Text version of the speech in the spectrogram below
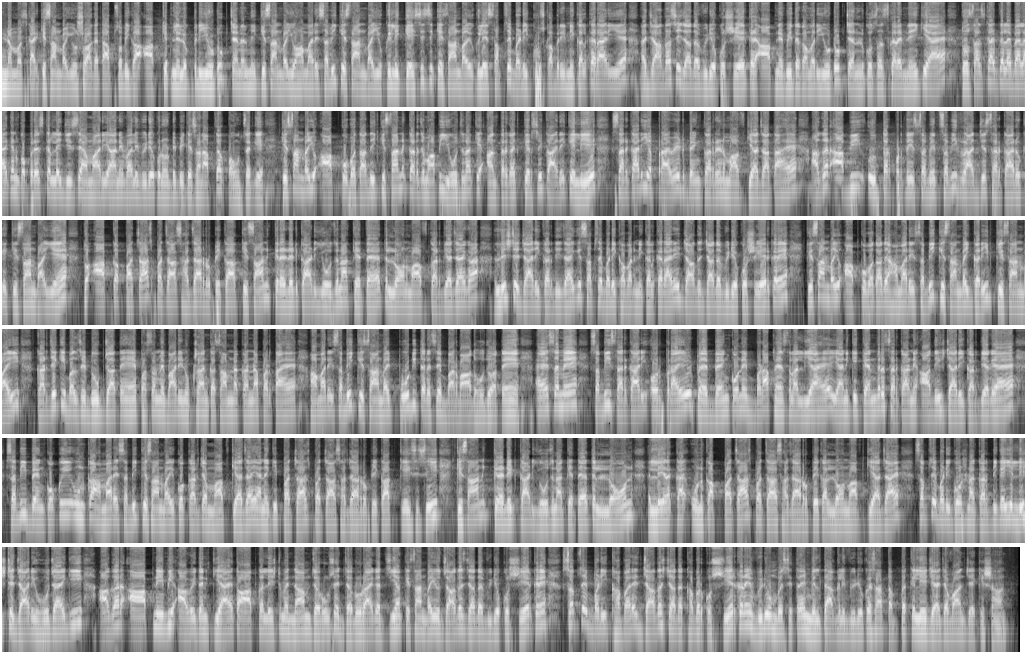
नमस्कार किसान भाइयों, स्वागत है आप सभी का आपके अपने लोकप्रिय यूट्यूब चैनल में। किसान भाइयों, हमारे सभी किसान भाइयों के लिए, केसीसी किसान भाइयों के लिए सबसे बड़ी खुशखबरी निकल कर आ रही है। ज़्यादा से ज़्यादा वीडियो को शेयर करें। आपने अभी तक हमारे यूट्यूब चैनल को सब्सक्राइब नहीं किया है तो सब्सक्राइब कर ले बेलाइकन को प्रेस कर ले, जिससे हमारी आने वाली वीडियो को नोटिफिकेशन आप तक पहुँच सके। किसान भाइयों, आपको बता दें, किसान कर्ज माफ़ी योजना के अंतर्गत कृषि कार्य के लिए सरकारी या प्राइवेट बैंक का ऋण माफ़ किया जाता है। अगर आप भी उत्तर प्रदेश समेत सभी राज्य सरकारों के किसान भाई हैं तो आपका पचास पचास हज़ार रुपए का किसान क्रेडिट कार्ड योजना के तहत लोन माफ़ कर दिया जाएगा। लिस्ट जारी कर दी जाएगी। सबसे बड़ी खबर निकल कर आ रही है। ज़्यादा से ज़्यादा वीडियो को शेयर करें। किसान भाई आपको बता दें, हमारे सभी किसान भाई, गरीब किसान भाई, कर्जे की बल से डूब जाते हैं। फ़सल में भारी नुकसान का सामना करना पड़ता है। हमारे सभी किसान भाई पूरी तरह से बर्बाद हो जाते हैं। ऐसे में सभी सरकारी और प्राइवेट बैंकों ने बड़ा फैसला लिया है। यानी कि केंद्र सरकार ने आदेश जारी कर दिया गया है। सभी बैंकों की, उनका, हमारे सभी किसान भाई को कर्जा माफ़ किया जाए। यानी कि पचास पचास हज़ार रुपए का केसीसी किसान क्रेडिट कार्ड योजना के तहत लोन ले रखा है। उनका पचास पचास हज़ार रुपए का लोन माफ़ किया जाए। सबसे बड़ी घोषणा कर दी गई। है लिस्ट जारी हो जाएगी। अगर आपने भी आवेदन किया है तो आपका लिस्ट में नाम ज़रूर से ज़रूर आएगा। जी हाँ किसान भाई ज़्यादा से ज़्यादा वीडियो को शेयर करें। सबसे बड़ी खबर है, ज़्यादा से ज़्यादा खबर को शेयर करें। वीडियो में बस इतना ही। मिलता है अगली वीडियो के साथ। तब तक के लिए जय जवान, जय किसान।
